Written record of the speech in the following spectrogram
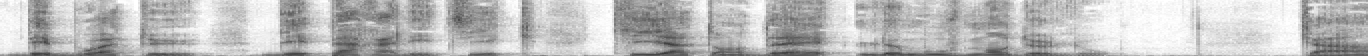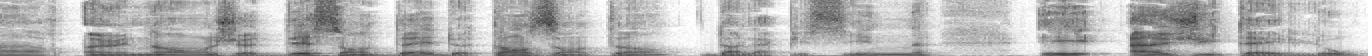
des boiteux, des paralytiques qui attendaient le mouvement de l'eau car un ange descendait de temps en temps dans la piscine et agitait l'eau,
